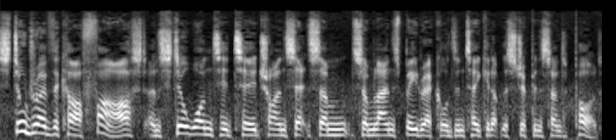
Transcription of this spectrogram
still drove the car fast and still wanted to try and set some, some land speed records and take it up the strip in Santa Pod.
